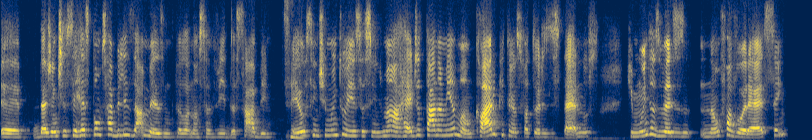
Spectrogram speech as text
é, da gente se responsabilizar mesmo pela nossa vida, sabe? Sim. Eu senti muito isso, assim, de, a rédea tá na minha mão. Claro que tem os fatores externos que muitas vezes não favorecem,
